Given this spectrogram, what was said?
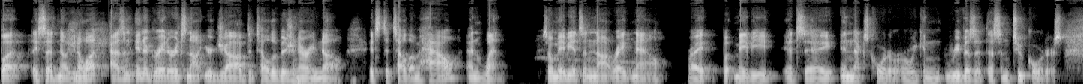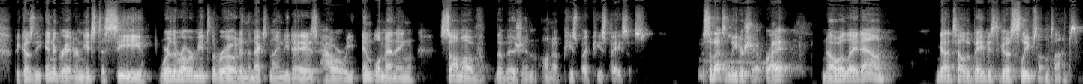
But they said, no, you know what? As an integrator, it's not your job to tell the visionary no, it's to tell them how and when. So maybe it's a not right now, right? But maybe it's a in next quarter, or we can revisit this in two quarters because the integrator needs to see where the rubber meets the road in the next 90 days. How are we implementing some of the vision on a piece by piece basis? So that's leadership, right? Noah, lay down. You got to tell the babies to go to sleep sometimes.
